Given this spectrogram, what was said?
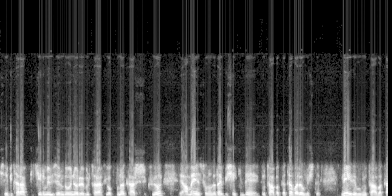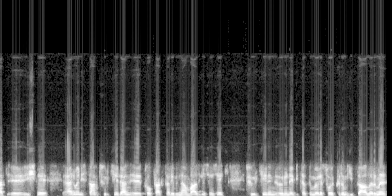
İşte bir taraf bir kelime üzerinde oynuyor öbür taraf yok buna karşı çıkıyor. E, ama en sonunda da bir şekilde mutabakata varılmıştı. Neydi bu mutabakat? E, işte Ermenistan Türkiye'den e, toprak talebinden vazgeçecek. Türkiye'nin önüne bir takım öyle soykırım iddialarını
